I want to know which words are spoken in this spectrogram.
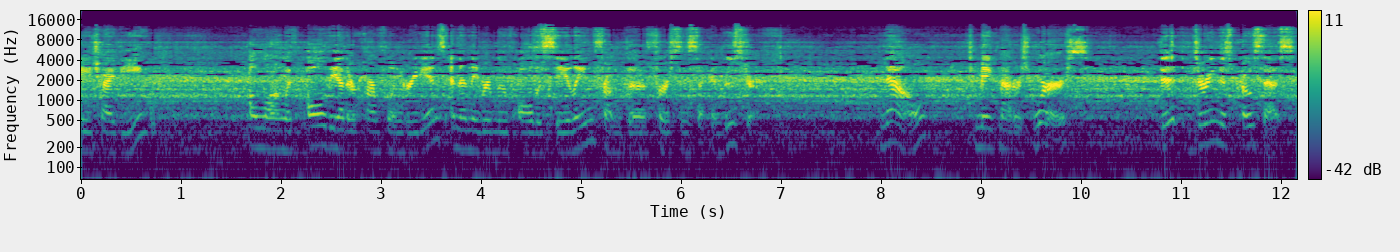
HIV, along with all the other harmful ingredients, and then they remove all the saline from the first and second booster. Now, to make matters worse, th- during this process,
